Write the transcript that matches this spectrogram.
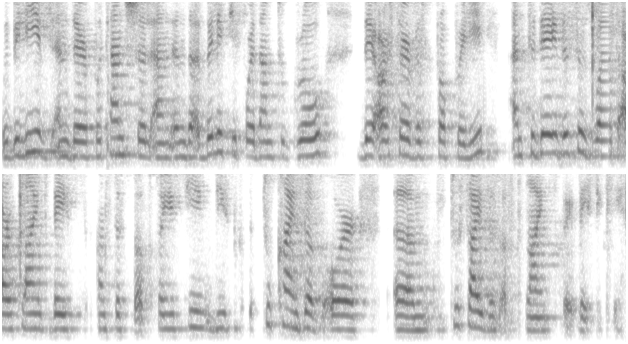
we believed in their potential and in the ability for them to grow they are serviced properly. And today this is what our client base consists of. So you see these two kinds of or um, two sizes of clients basically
